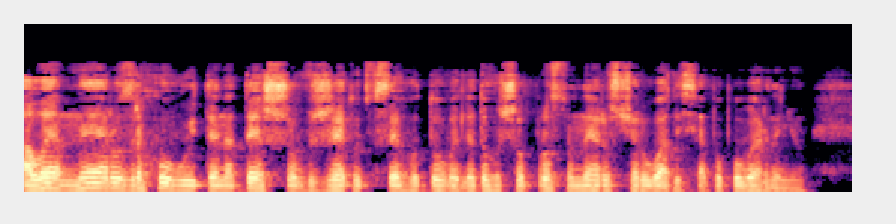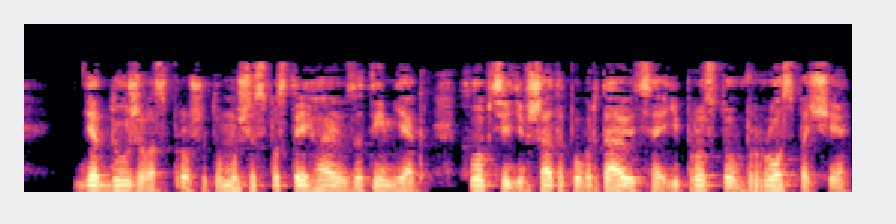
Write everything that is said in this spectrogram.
Але не розраховуйте на те, що вже тут все готове для того, щоб просто не розчаруватися по поверненню. Я дуже вас прошу, тому що спостерігаю за тим, як хлопці і дівчата повертаються і просто в розпачі е,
